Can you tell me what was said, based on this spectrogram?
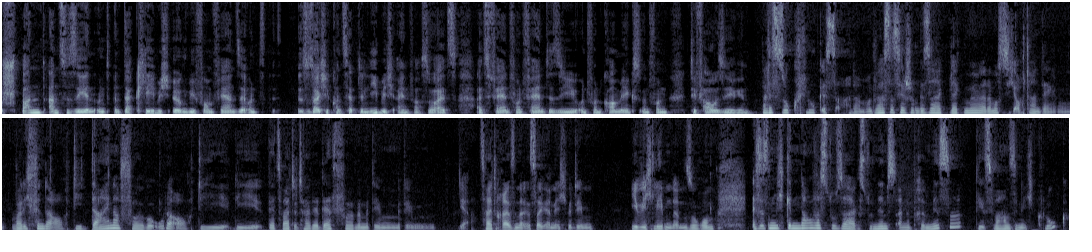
spannend anzusehen und, und da klebe ich irgendwie vorm Fernseher und solche Konzepte liebe ich einfach so als, als Fan von Fantasy und von Comics und von TV-Serien. Weil es so klug ist, Adam. Und du hast es ja schon gesagt, Black Mirror, da musste ich auch dran denken. Weil ich finde auch die Diner-Folge oder auch die, die, der zweite Teil der Death-Folge mit dem, mit dem, ja, Zeitreisender ist er ja nicht, mit dem ewig Lebenden, so rum. Es ist nämlich genau, was du sagst. Du nimmst eine Prämisse, die ist wahnsinnig klug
